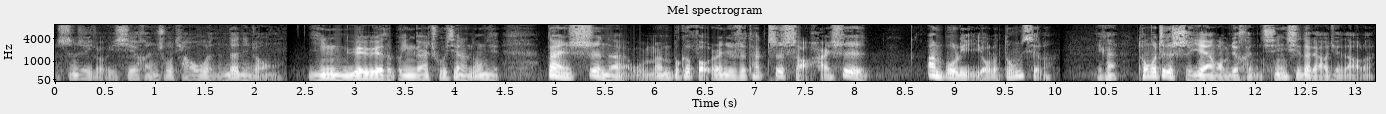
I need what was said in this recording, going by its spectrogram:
甚至有一些横竖条纹的那种。隐隐约约的不应该出现的东西，但是呢，我们不可否认，就是它至少还是暗部里有了东西了。你看，通过这个实验，我们就很清晰的了解到了，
